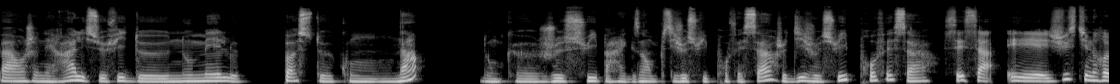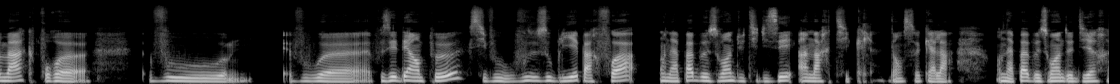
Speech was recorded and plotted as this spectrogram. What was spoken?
Bah, En général, il suffit de nommer le poste qu'on a. Donc, euh, je suis, par exemple, si je suis professeur, je dis je suis professeur. C'est ça. Et juste une remarque pour euh, vous vous euh, vous aider un peu. Si vous vous oubliez parfois, on n'a pas besoin d'utiliser un article dans ce cas-là. On n'a pas besoin de dire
